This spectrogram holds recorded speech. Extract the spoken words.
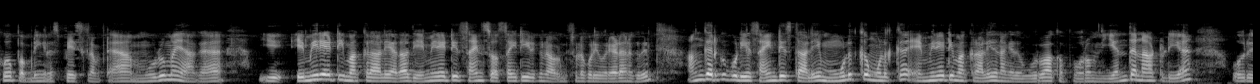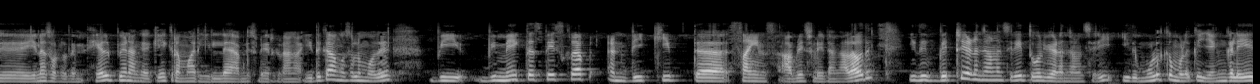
ஹோப் அப்படிங்கிற ஸ்பேஸ் கிராஃப்டை முழுமையாக எமிரேட்டி மக்களாலே அதாவது எமிரேட்டி சயின்ஸ் சொசைட்டி இருக்குன்னு அப்படின்னு சொல்லக்கூடிய ஒரு இடம் இருக்குது. அங்கே இருக்கக்கூடிய சயின்டிஸ்டாலேயே முழுக்க முழுக்க எமிரேட்டி மக்களாலேயே நாங்கள் இதை உருவாக்க போகிறோம் எந்த நாட்டுடைய ஒரு என்ன சொல்கிறது ஹெல்ப்பையும் நாங்கள் கேட்குற மாதிரி இல்லை அப்படின்னு சொல்லியிருக்கிறாங்க. இதுக்கு அவங்க சொல்லும்போது we we make the spacecraft and we keep the science அப்படின்னு சொல்லிட்டாங்க. அதாவது இது வெற்றி அடைஞ்சாலும் சரி தோல்வி அடைஞ்சாலும் சரி இது முழுக்க முழுக்க எங்களையே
